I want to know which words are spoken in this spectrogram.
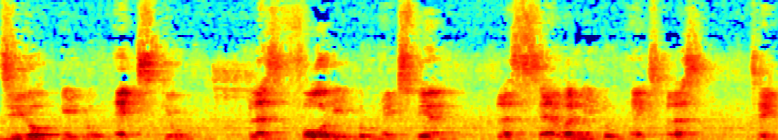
0 into x cube plus 4 into x square plus 7 into x plus 3.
